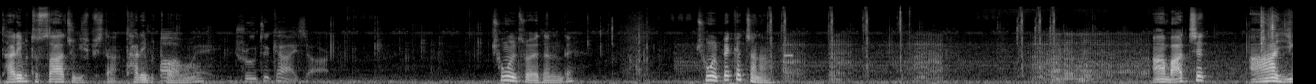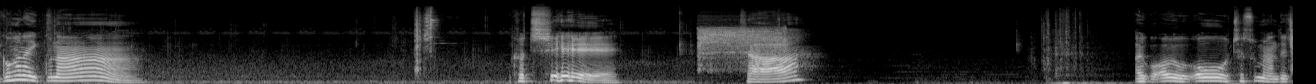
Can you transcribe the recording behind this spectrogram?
다리부터 쏴 죽이십시다. 다리부터 Our way. True to Kaiser. 총을 들어야 되는데 총을 뺏겼잖아. 아 마체 아 이거 하나 있구나. 그렇지. 자. 아이고, 어유, 오, 쟤 쏘면 안 되지.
